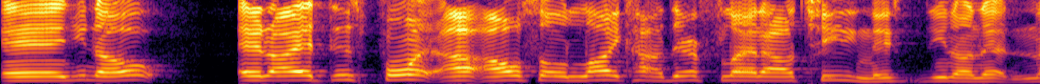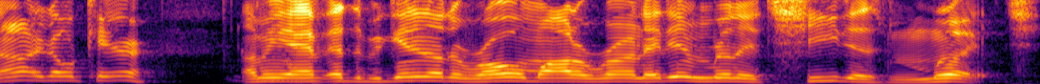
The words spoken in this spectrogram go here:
And you know, and I at this point I also like how they're flat out cheating. They you know that now they don't care. I mean, at, at, the beginning of the role model run, they didn't really cheat as much.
